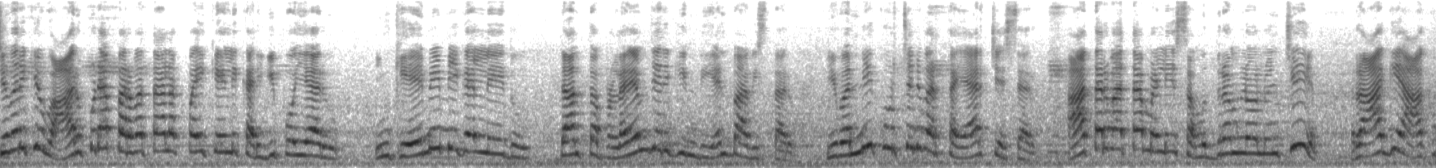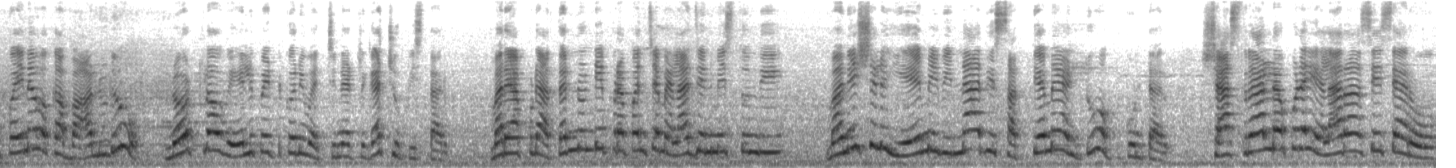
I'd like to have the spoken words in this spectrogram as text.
చివరికి వారు కూడా పర్వతాలపైకి పైకెళ్ళి కరిగిపోయారు. ఇంకేమీ మిగల్లేదు. దాంతో ప్రళయం జరిగింది అని భావిస్తారు. ఇవన్నీ కూర్చొని వారు తయారు చేశారు. ఆ తర్వాత మళ్ళీ సముద్రంలో నుంచి రాగి ఆకుపైన ఒక బాలుడు నోట్లో వేలు పెట్టుకొని వచ్చినట్లుగా చూపిస్తారు. మరి అప్పుడు అతని నుండి ప్రపంచం ఎలా జన్మిస్తుంది? మనుషులు ఏమి విన్నా అది సత్యమే అంటూ ఒప్పుకుంటారు. శాస్త్రాల్లో కూడా ఎలా రాసేశారో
